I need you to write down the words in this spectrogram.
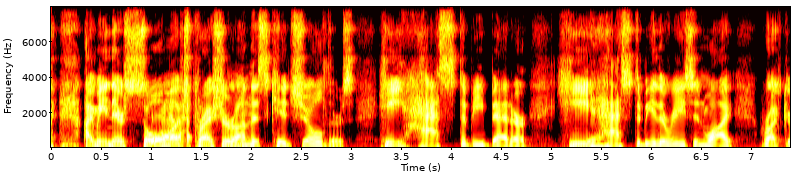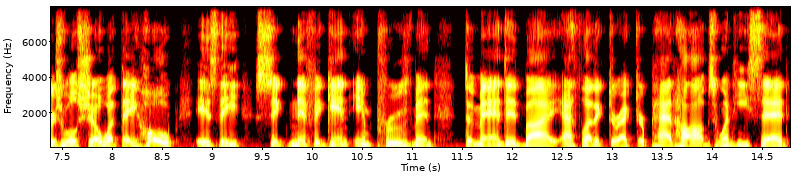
I mean, there's so yeah. much pressure on this kid's shoulders. He has to be better. He has to be the reason why Rutgers will show what they hope is the significant improvement demanded by athletic director Pat Hobbs when he said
